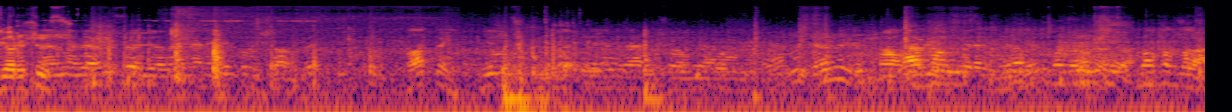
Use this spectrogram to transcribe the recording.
Görüşürüz. vermelerini söylüyorlar. Ben 50 kuruş aldı. Fuat Bey, bir buçuk lira vermiş olmuyor. Yapmam gerekiyor. Bakıldılar.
